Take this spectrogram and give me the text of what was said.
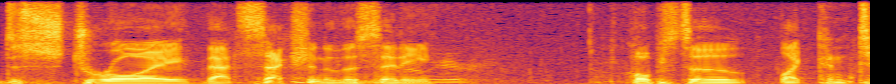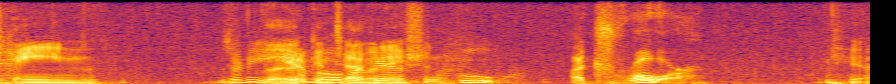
destroy that section of the city. Hopes to like contain. is there any the ammo over here? contamination. Ooh, a drawer. Yeah.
